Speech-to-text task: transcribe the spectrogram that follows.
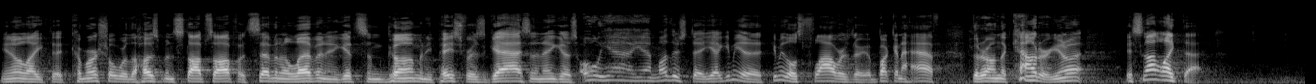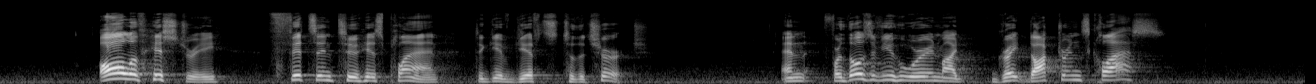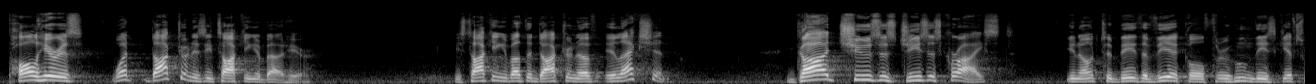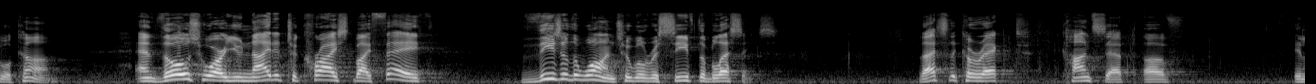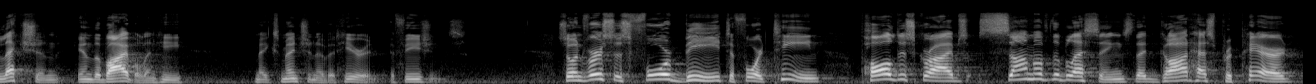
You know, like that commercial where the husband stops off at 7-Eleven and he gets some gum and he pays for his gas and then he goes, oh yeah, yeah, Mother's Day, yeah, give me, a, give me those flowers there, a buck and a half that are on the counter. You know, it's not like that. All of history fits into His plan to give gifts to the church. And for those of you who were in my great doctrines class, Paul here is, what doctrine is he talking about here? He's talking about the doctrine of election. God chooses Jesus Christ you know, to be the vehicle through whom these gifts will come. And those who are united to Christ by faith, these are the ones who will receive the blessings. That's the correct concept of election in the Bible, and he makes mention of it here in Ephesians. So in verses 4b to 14, Paul describes some of the blessings that God has prepared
